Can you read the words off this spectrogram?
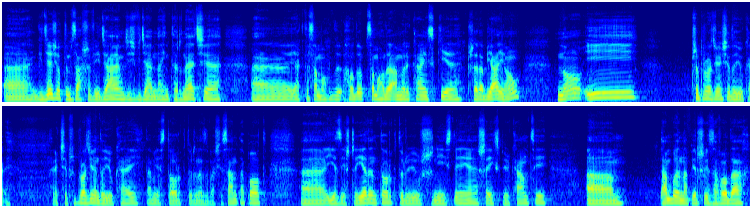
E, Gdzieś o tym zawsze wiedziałem, gdzieś widziałem na internecie, e, jak te samochody, samochody amerykańskie przerabiają. No i przeprowadziłem się do UK. Jak się przeprowadziłem do UK, tam jest tor, który nazywa się Santa Pod. E, Jest jeszcze jeden tor, który już nie istnieje, Shakespeare County. Tam byłem na pierwszych zawodach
